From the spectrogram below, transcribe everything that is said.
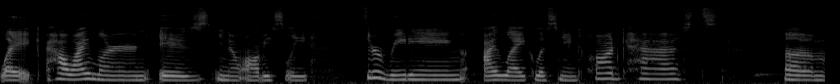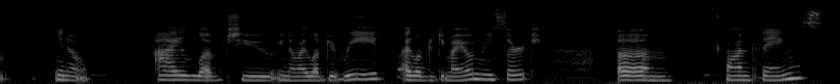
like how I learn is, you know, obviously through reading. I like listening to podcasts. Um, you know, I love to, you know, I love to read. I love to do my own research um on things.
